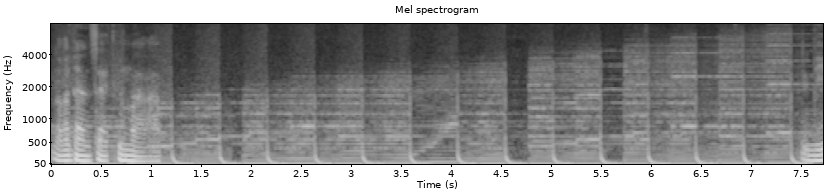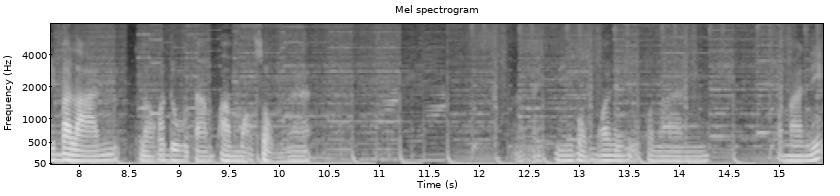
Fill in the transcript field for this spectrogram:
แล้วก็ดันเซตขึ้นมาครับ ทีนี้บาลานซ์เราก็ดูตามความเหมาะสมนะฮะอ่าในที่นี้ผมก็จะอยู่ประมาณประมาณนี้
